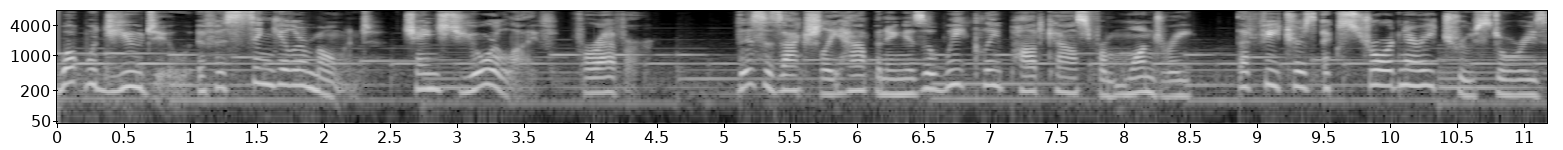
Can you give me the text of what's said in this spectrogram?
What would you do if a singular moment changed your life forever? This is actually happening is a weekly podcast from Wondery that features extraordinary true stories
